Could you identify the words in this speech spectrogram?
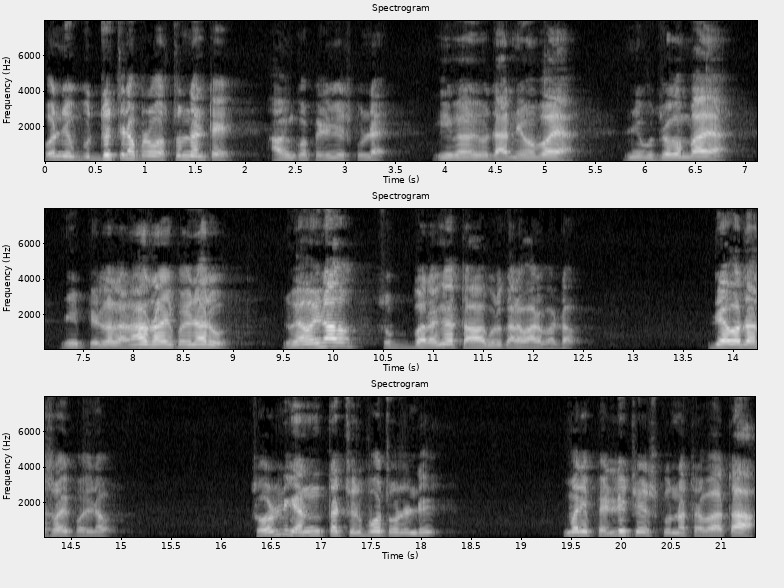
కొన్ని బుద్ధి వచ్చినప్పుడు వస్తుందంటే ఆమె ఇంకో పెళ్ళి చేసుకుండే ఈమె దాన్ని ఇవ్వబోయా నీ ఉద్యోగం బాయా నీ పిల్లలు అనాథ అయిపోయినారు నువ్వేమైనావు? శుభ్రంగా తాగుడికి అలవాటుపడ్డావు దేవదాసు అయిపోయినావు. చూడండి ఎంత చిరుపో చూడండి మరి పెళ్ళి చేసుకున్న తర్వాత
